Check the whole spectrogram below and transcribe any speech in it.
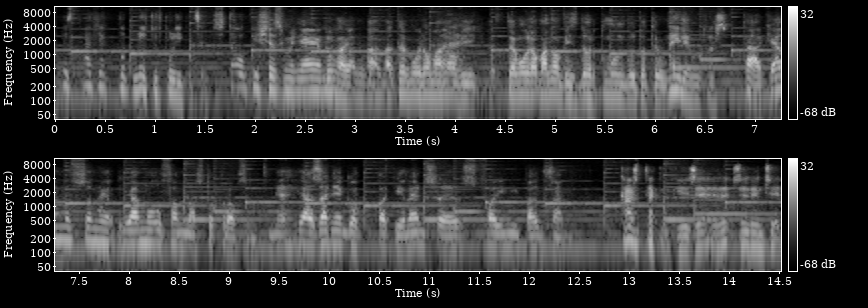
To jest tak jak po prostu w polityce. Stołki się zmieniają. Słuchaj, a, a temu Romanowi, temu Romanowi z Dortmundu to ty Na ile ufasz? Tak, ja mu w sumie, ja mu ufam na 100%, nie? Ja za niego takie ręczę swoimi palcami. Każdy tak mówi, że, że ręczy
